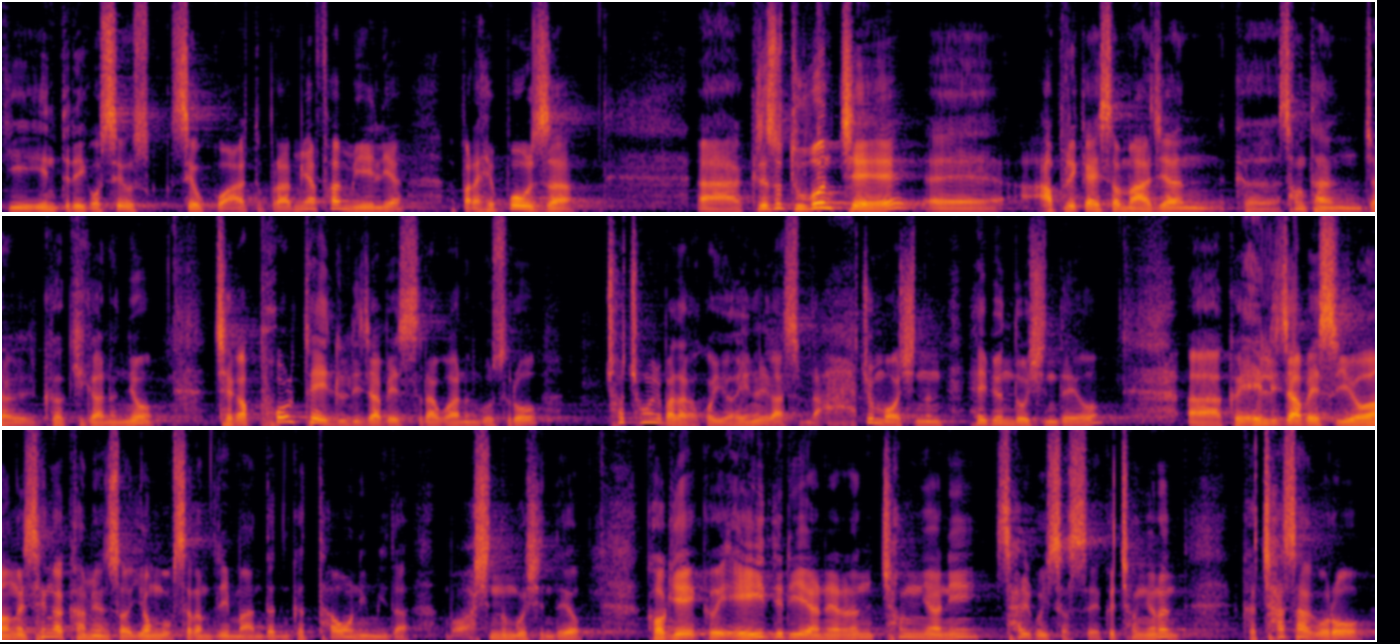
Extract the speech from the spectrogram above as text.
Que entregou seu, seu quarto para a minha família, para repousar. 아, 그래서 두 번째 에, 아프리카에서 맞이한 그 성탄절 그 기간은요, 제가 폴트 엘리자베스라고 하는 곳으로 초청을 받아갖고 여행을 갔습니다. 아주 멋있는 해변 도시인데요. 아, 그 엘리자베스 여왕을 생각하면서 영국 사람들이 만든 그 타운입니다. 멋있는 곳인데요. 거기에 그 에이드리안이라는 청년이 살고 있었어요. 그 청년은 그 차사고로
